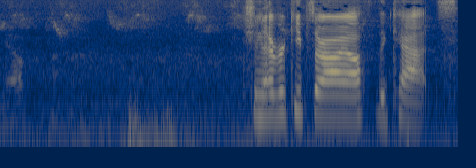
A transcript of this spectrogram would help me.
Yep. She never keeps her eye off the cats.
